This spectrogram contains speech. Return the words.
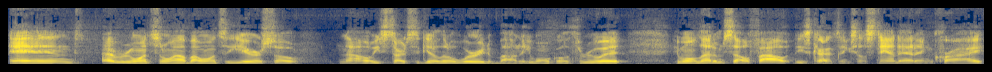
and every once in a while, about once a year or so, now he starts to get a little worried about it. He won't go through it. He won't let himself out. These kind of things. He'll stand at it and cry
